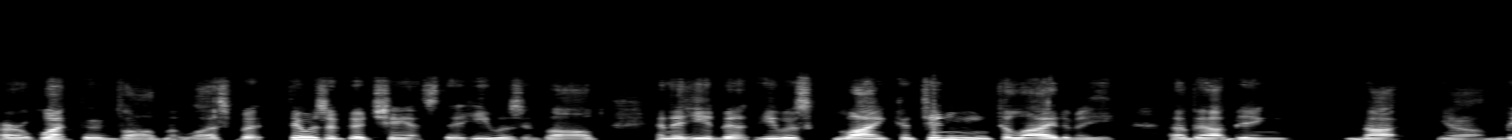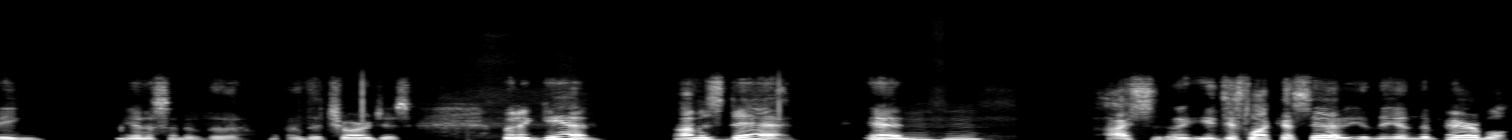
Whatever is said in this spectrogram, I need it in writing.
or what the involvement was, but there was a good chance that he was involved and that he had been he was lying, continuing to lie to me about being not, you know, being innocent of the of the charges. But again, I'm his dad, and Mhm. I you just like I said in the in the parable,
